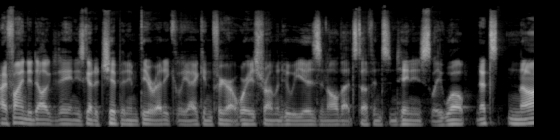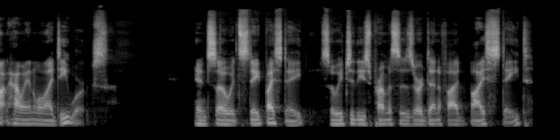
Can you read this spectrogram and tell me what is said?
I find a dog today, and he's got a chip in him. Theoretically, I can figure out where he's from and who he is, and all that stuff instantaneously. Well, that's not how animal ID works, and so it's state by state. So each of these premises are identified by state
